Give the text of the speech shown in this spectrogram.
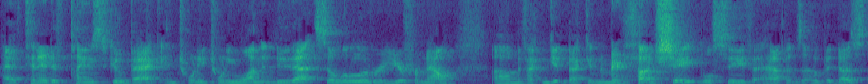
I have tentative plans to go back in 2021 and do that, so a little over a year from now. Um, if I can get back into marathon shape, we'll see if it happens. I hope it does.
